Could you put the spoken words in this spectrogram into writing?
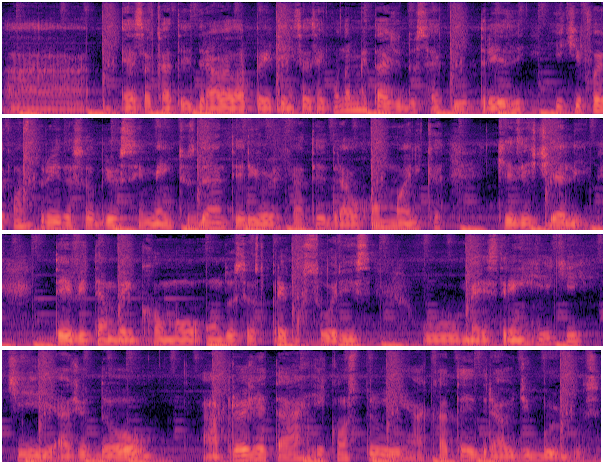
a, essa catedral ela pertence à segunda metade do século XIII e que foi construída sobre os cimentos da anterior catedral românica que existia ali. Teve também como um dos seus precursores o mestre Henrique, que ajudou a projetar e construir a Catedral de Burgos.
